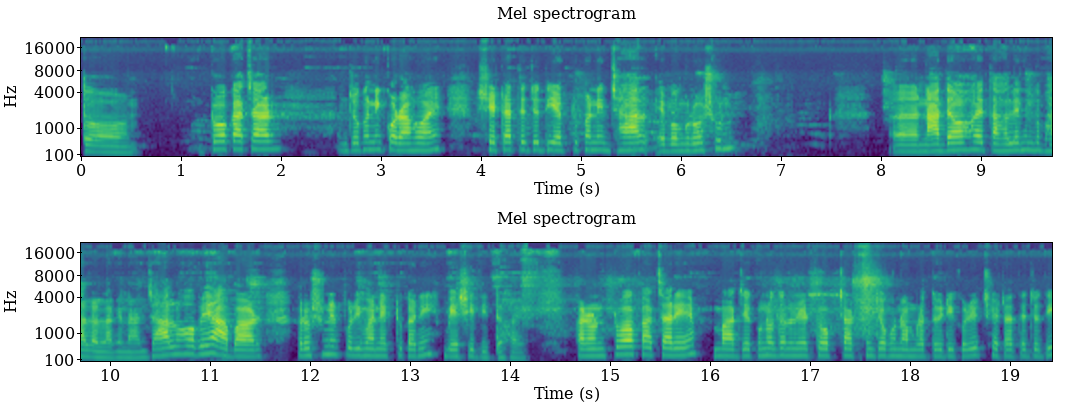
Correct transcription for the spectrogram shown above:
তো টক আচার যখনই করা হয়, সেটাতে যদি একটুখানি ঝাল এবং রসুন না দেওয়া হয় তাহলে কিন্তু ভালো লাগে না। ঝাল হবে, আবার রসুনের পরিমাণ একটুখানি বেশি দিতে হয়। কারণ টক আচারে বা যে কোনো ধরনের টক চাটনি যখন আমরা তৈরি করি, সেটাতে যদি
